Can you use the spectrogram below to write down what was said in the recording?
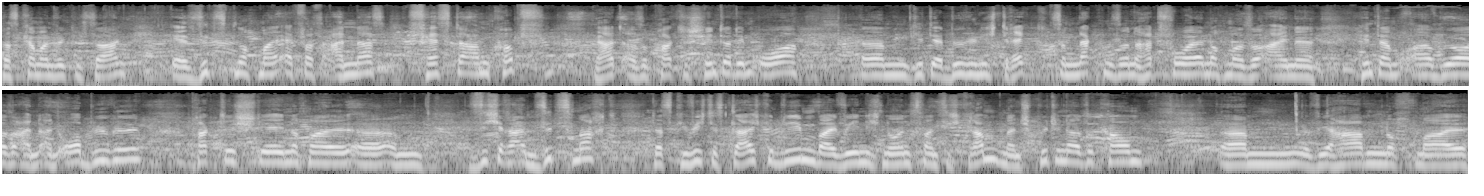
Das kann man wirklich sagen. Er sitzt nochmal etwas anders, fester am Kopf. Er hat also praktisch hinter dem Ohr, ähm, geht der Bügel nicht direkt zum Nacken, sondern hat vorher nochmal so eine hinterm Ohr, so ein, ein Ohrbügel praktisch, der ihn nochmal ähm, sicherer im Sitz macht. Das Gewicht ist gleich geblieben bei wenig 29 Gramm. Man spürt ihn also kaum. Ähm, wir haben nochmal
